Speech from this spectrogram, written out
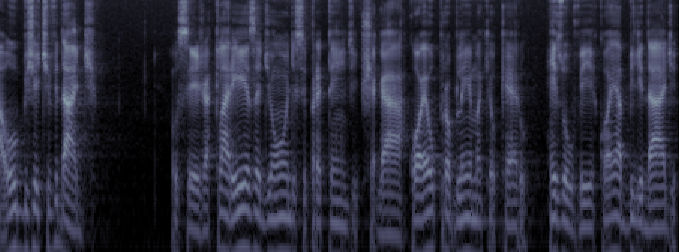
a objetividade ou seja, a clareza de onde se pretende chegar, qual é o problema que eu quero resolver, qual é a habilidade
